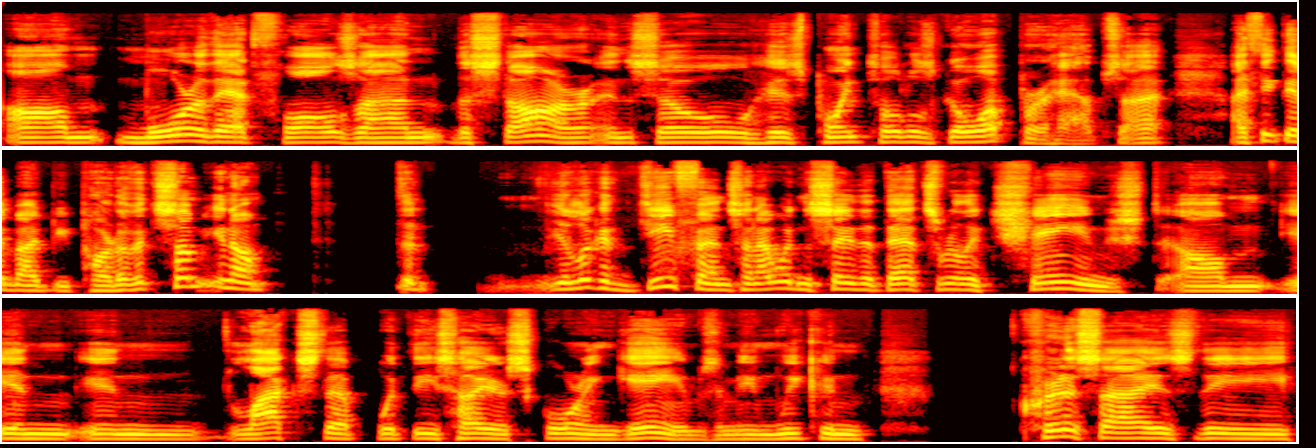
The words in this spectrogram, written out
um, more of that falls on the star, and so his point totals go up. Perhaps I I think that might be part of it. Some you know you look at defense, and I wouldn't say that that's really changed um, in in lockstep with these higher scoring games. I mean, we can criticize the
